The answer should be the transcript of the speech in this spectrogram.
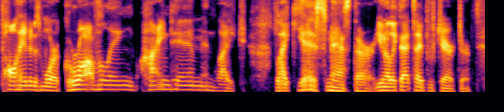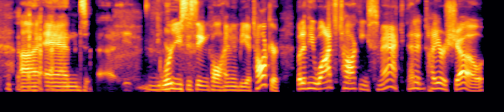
Paul Heyman is more groveling behind him and like, like yes, master, you know, like that type of character. Uh, and uh, we're used to seeing Paul Heyman be a talker, but if you watch Talking Smack, that entire show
